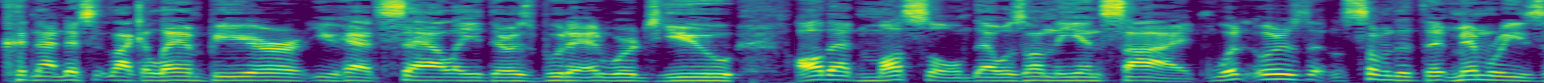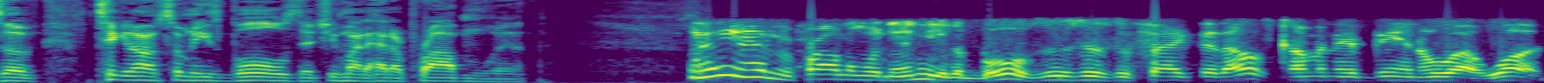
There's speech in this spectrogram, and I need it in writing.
could not necessarily, like a Laimbeer, you had Salley, there was Buddha Edwards, you, all that muscle that was on the inside. What was some of the th- memories of taking on some of these bulls that you might have had a problem with? I didn't have a problem with any of the bulls. Was just the fact that I was coming there being who I was.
